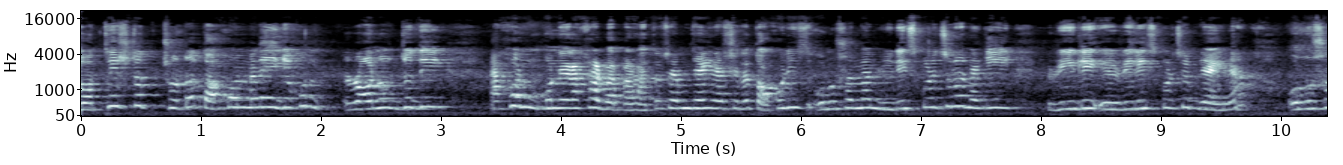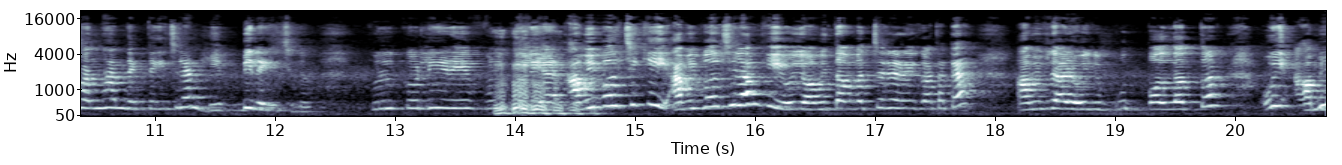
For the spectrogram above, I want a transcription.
যথেষ্ট ছোট তখন মানে এই যখন রনক যদি এখন মনে রাখার ব্যাপার হয়তো সে আমি জানি না সেটা তখনই অনুসন্ধান রিলিজ করেছিল নাকি রিলিজ করেছে আমি জানি না। অনুসন্ধান দেখতে গেছিলাম হেব্বি লেগেছিল। ফুলকলি রে, ফুলকলি। আর আমি বলছি কি? আমি বলছিলাম কি? ওই অমিতাভ বচ্চনের ওই কথাটা? আমি আর ওই উৎপল দত্তর? ওই আমি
